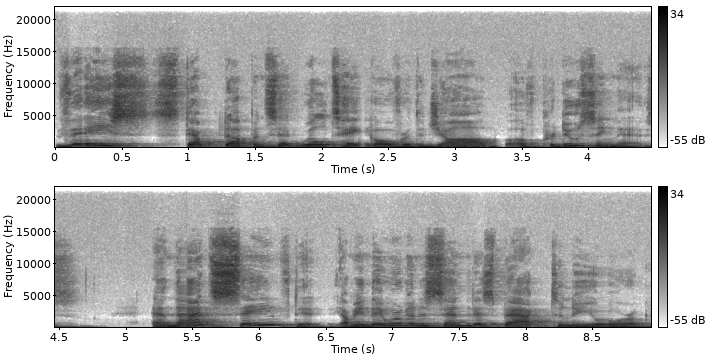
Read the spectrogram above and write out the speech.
they stepped up and said, We'll take over the job of producing this. And that saved it. I mean, they were going to send us back to New York.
